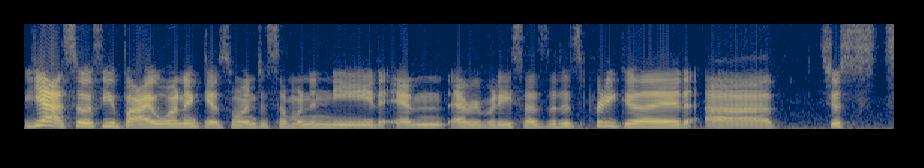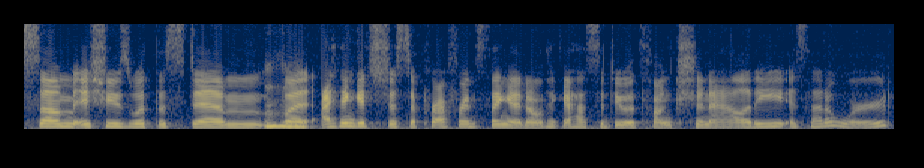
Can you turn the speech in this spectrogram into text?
yeah, so if you buy one, it gives one to someone in need, and everybody says that it's pretty good. Uh, just some issues with the stem, Mm-hmm. but I think it's just a preference thing. I don't think it has to do with functionality. Is that a word?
